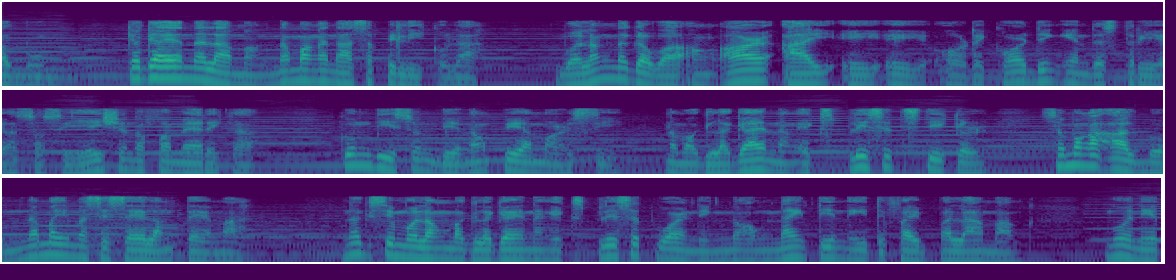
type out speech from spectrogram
album, kagaya na lamang ng mga nasa pelikula. Walang nagawa ang RIAA o Recording Industry Association of America kundi sundin ang PMRC na maglagay ng explicit sticker sa mga album na may masiselang tema. Nagsimulang maglagay ng explicit warning noong 1985 pa lamang, ngunit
